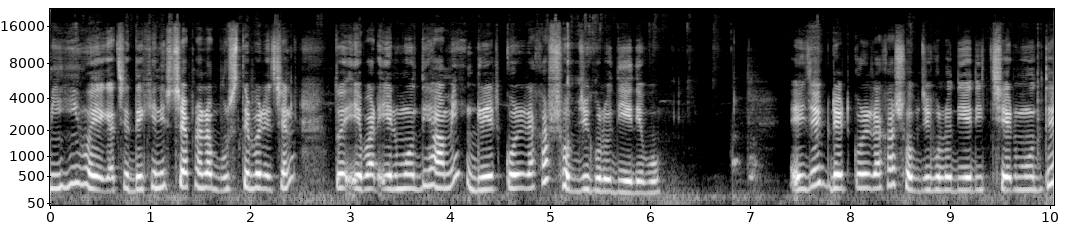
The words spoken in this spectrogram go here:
মিহি হয়ে গেছে। দেখে নিশ্চয়ই আপনারা বুঝতে পেরেছেন। তো এবার এর মধ্যে আমি গ্রেট করে রাখা সবজিগুলো দিয়ে দেব। এই যে গ্রেট করে রাখা সবজিগুলো দিয়ে দিচ্ছি এর মধ্যে।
